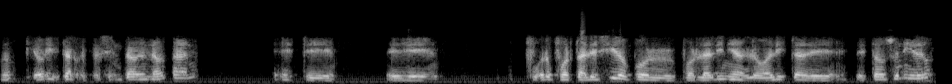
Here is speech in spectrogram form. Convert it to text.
¿no? Que hoy está representado en la OTAN, este, eh, fortalecido por por la línea globalista de, de Estados Unidos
